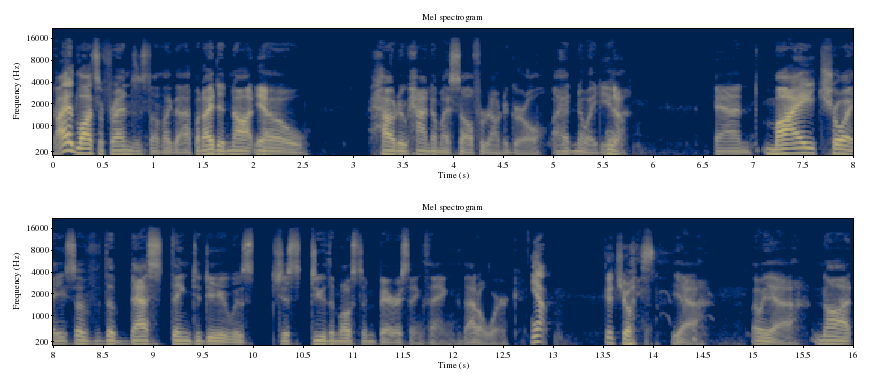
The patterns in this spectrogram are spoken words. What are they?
I had lots of friends and stuff like that, but I did not Yeah. know how to handle myself around a girl. I had no idea. No. And my choice of the best thing to do was just do the most embarrassing thing. That'll work. Yeah. Good choice Yeah. Oh yeah. Not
